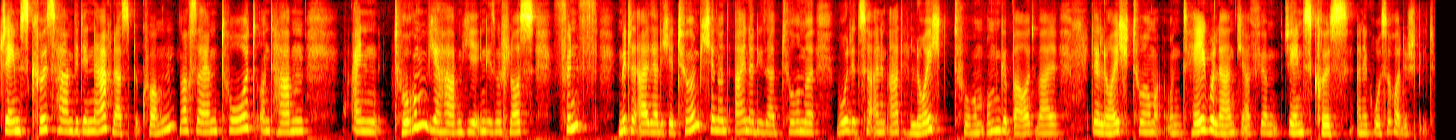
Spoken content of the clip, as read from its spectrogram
James Krüss haben wir den Nachlass bekommen nach seinem Tod und haben einen Turm. Wir haben hier in diesem Schloss fünf mittelalterliche Türmchen und einer dieser Türme wurde zu einem Art Leuchtturm umgebaut, weil der Leuchtturm und Helgoland ja für James Krüss eine große Rolle spielt.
